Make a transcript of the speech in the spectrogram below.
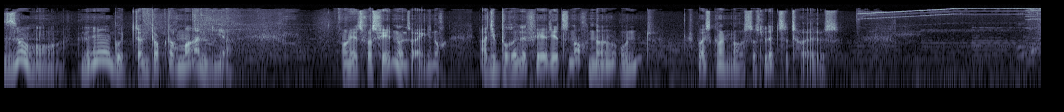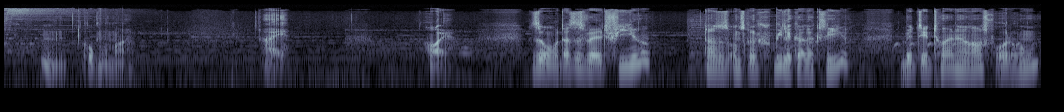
So. Na gut, dann dock doch mal an hier. Und jetzt, was fehlt uns eigentlich noch? Ah, die Brille fehlt jetzt noch, ne? Und? Ich weiß gar nicht mehr, was das letzte Teil ist. Hm, gucken wir mal. Hi. Hoi. So, das ist Welt 4. Das ist unsere Spielegalaxie mit den tollen Herausforderungen.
